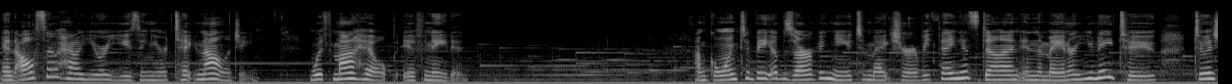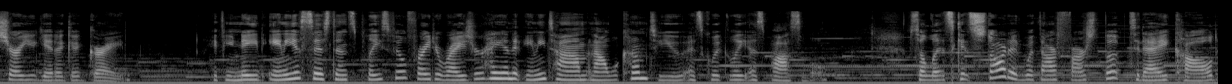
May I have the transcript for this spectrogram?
and also how you are using your technology, with my help if needed. I'm going to be observing you to make sure everything is done in the manner you need to to ensure you get a good grade. If you need any assistance, please feel free to raise your hand at any time and I will come to you as quickly as possible. So let's get started with our first book today called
